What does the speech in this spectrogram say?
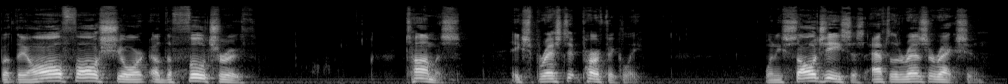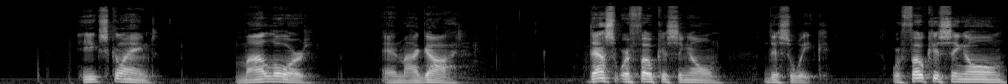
but they all fall short of the full truth. Thomas expressed it perfectly. When he saw Jesus after the resurrection, he exclaimed, My Lord and my God. That's what we're focusing on this week. We're focusing on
